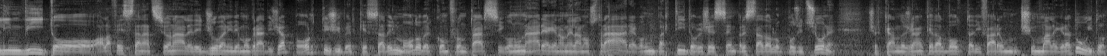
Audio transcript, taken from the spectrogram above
l'invito alla festa nazionale dei giovani democratici a Portici perché è stato il modo per confrontarsi con un'area che non è la nostra area, con un partito che c'è sempre stato all'opposizione, cercandoci anche talvolta di fare un, male gratuito,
